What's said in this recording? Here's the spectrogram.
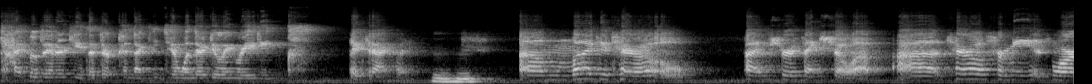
type of energy that they're connecting to when they're doing readings. Exactly. Mm-hmm. Um, when I do tarot, I'm sure things show up. Uh, tarot for me is more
